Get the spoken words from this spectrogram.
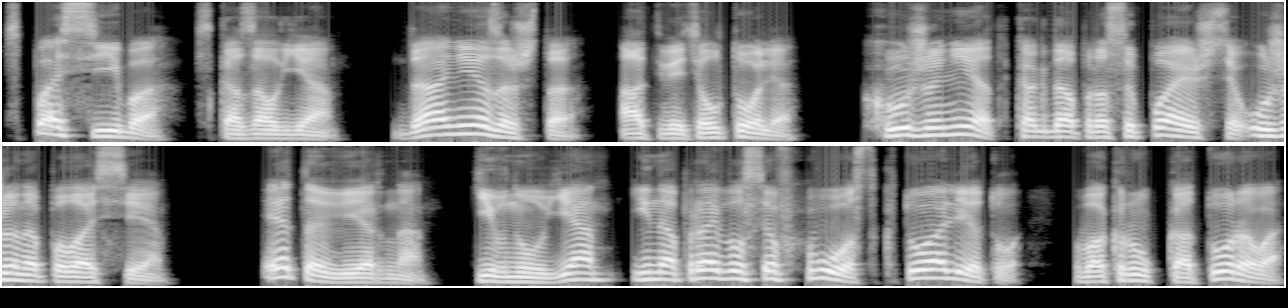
«Спасибо», — сказал я. «Да не за что», — ответил Толя. «Хуже нет, когда просыпаешься уже на полосе». «Это верно», — кивнул я и направился в хвост к туалету, вокруг которого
